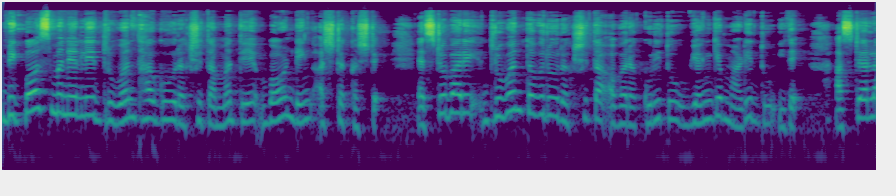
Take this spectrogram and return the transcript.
ಬಿಗ್ ಬಾಸ್ ಮನೆಯಲ್ಲಿ ಧ್ರುವಂತ್ ಹಾಗೂ ರಕ್ಷಿತಾ ಮಧ್ಯೆ ಬಾಂಡಿಂಗ್ ಅಷ್ಟಕ್ಕಷ್ಟೇ. ಎಷ್ಟೋ ಬಾರಿ ಧ್ರುವಂತ್ ಅವರು ರಕ್ಷಿತಾ ಅವರ ಕುರಿತು ವ್ಯಂಗ್ಯ ಮಾಡಿದ್ದು ಇದೆ. ಅಷ್ಟೇ ಅಲ್ಲ,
